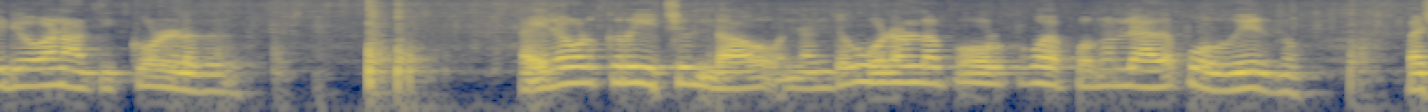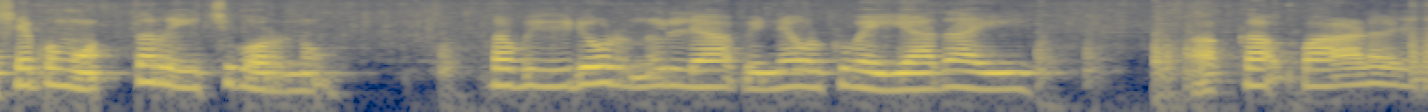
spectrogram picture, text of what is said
വീഡിയോ ആണ് അധികം ഉള്ളത്. അതിൽ അവൾക്ക് റീച്ച് ഉണ്ടാവും. എന്റെ കൂടെ ഉള്ളപ്പോൾ അവൾക്ക് കുഴപ്പമൊന്നുമില്ലാതെ പോവുമായിരുന്നു. പക്ഷേ ഇപ്പോൾ മൊത്തം റീച്ച് കുറഞ്ഞു. ഇപ്പോൾ വീഡിയോ ഇടുന്നില്ല. പിന്നെ അവൾക്ക് വയ്യാതായി. ഒക്കെ പാടെ ഒരു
